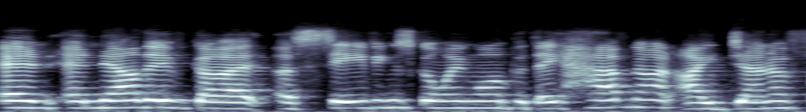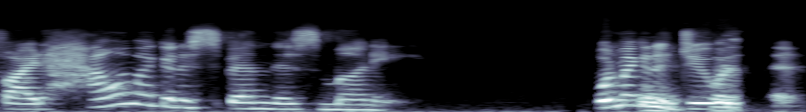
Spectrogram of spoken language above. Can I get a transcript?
And and now they've got a savings going on, but they have not identified how am I going to spend this money? What am I going to do right. with it?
